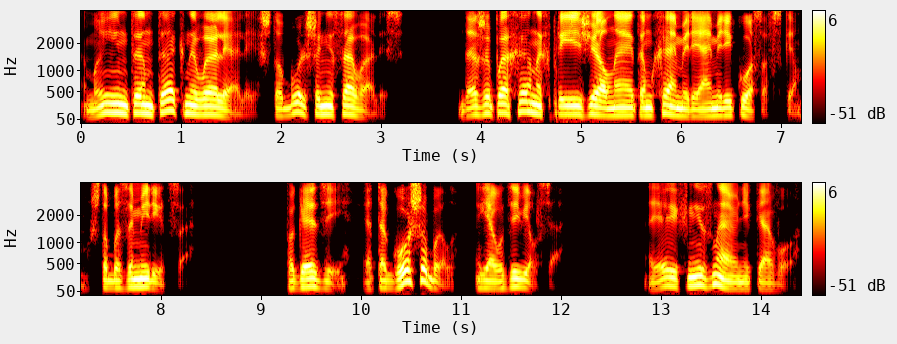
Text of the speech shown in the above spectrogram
Мы им там так наваляли, что больше не совались. Даже Паханах приезжал на этом хаммере америкосовском, чтобы замириться. «Погоди, это Гоша был?» — я удивился. «Я их не знаю никого».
